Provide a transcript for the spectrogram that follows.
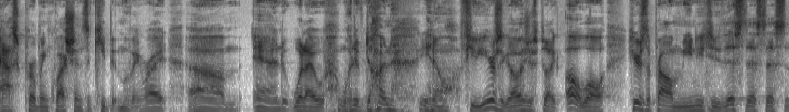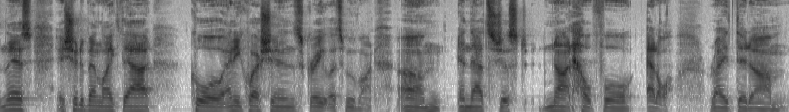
ask probing questions and keep it moving, right? Um, and what I would have done, you know, a few years ago is just be like, oh well, here's the problem. You need to do this, this, this, and this. It should have been like that cool. Any questions? Great. Let's move on. Um, and that's just not helpful at all, right? That um,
